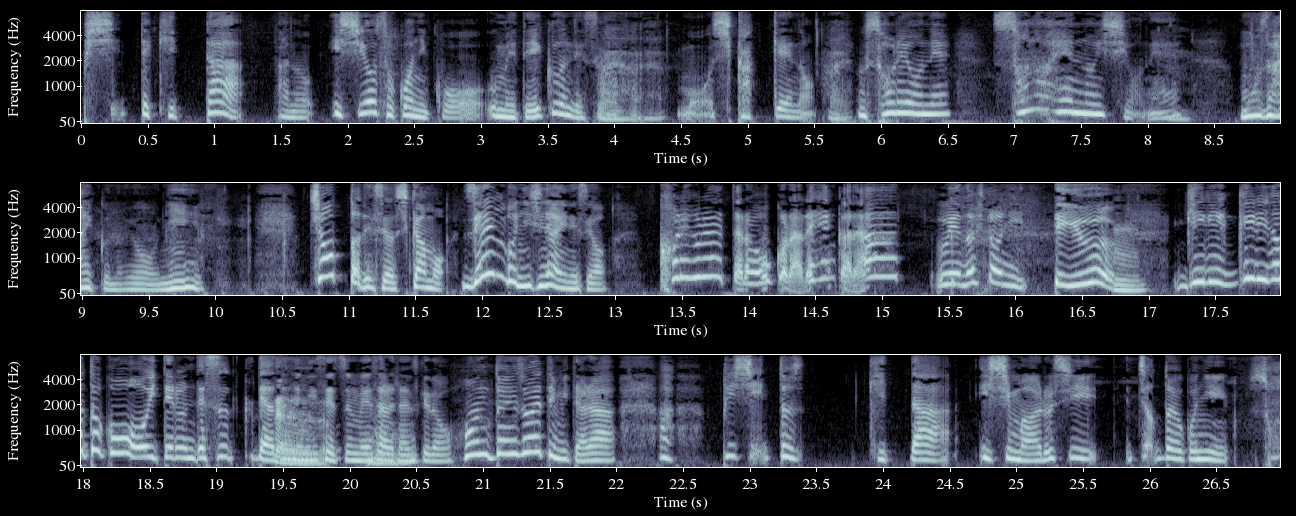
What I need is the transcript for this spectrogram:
ピシッって切った、あの、石をそこにこう、埋めていくんですよ。はいはいはい。もう四角形の。はい。それをね、その辺の石をね、モザイクのように、ちょっとですよ、しかも、全部にしないんですよ。これぐらいやったら怒られへんかな上の人にっていう、ん。ギリギリのとこを置いてるんですって後に説明されたんですけど、本当にそうやって見たら、あ、ピシッと切った石もあるし、ちょっと横に、本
